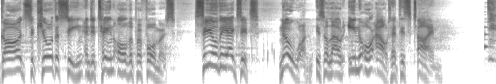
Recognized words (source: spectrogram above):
Guards, secure the scene and detain all the performers. Seal the exits. No one is allowed in or out at this time.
